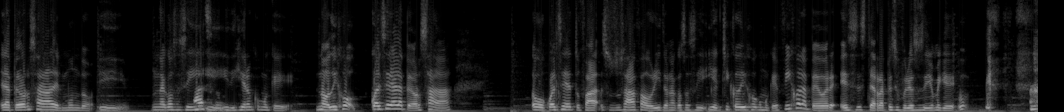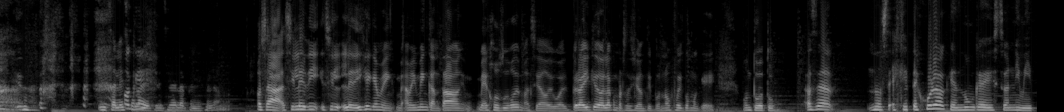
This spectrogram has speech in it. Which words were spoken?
la peor saga del mundo. Y una cosa así, Ah, y, sí. y dijeron como que... No, dijo, ¿cuál sería la peor saga? O cuál sería tu, fa- su, su saga favorita, una cosa así. Y el chico dijo como que, fijo, la peor es este Rápidos y Furiosos. Y yo me quedé... "Uh". ¿Y saliste Ok. a la defensa de la película no? O sea, sí le, di, sí le dije que me- a mí me encantaban, me juzgó demasiado igual, pero ahí quedó la conversación, tipo, no fue como que un tú a tú. O sea, no sé, es que te juro que nunca he visto ni mi...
